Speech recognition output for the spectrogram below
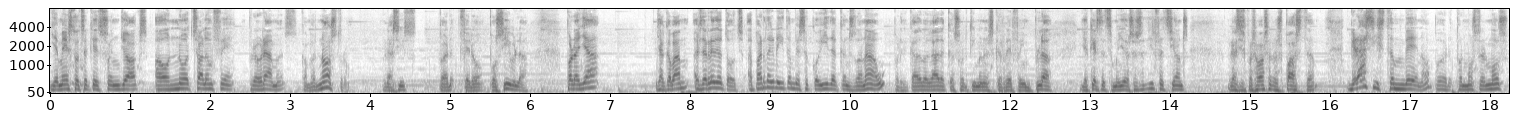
i a més tots aquests són jocs on no et solen fer programes com el nostre. Gràcies per fer-ho possible. Però ja ja acabam, el darrer de tots, a part d'agrair també l'acollida que ens donau, perquè cada vegada que sortim en el carrer feim ple, i aquestes són les millors satisfaccions, gràcies per la vostra resposta. Gràcies també no, per, per mostrar-nos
